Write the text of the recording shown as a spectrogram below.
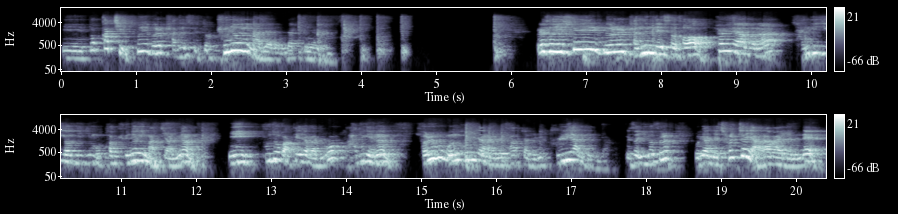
이, 똑같이 수입을 받을 수 있도록 균형이 맞아야 됩니다. 균형이. 그래서 이 수익을 받는 데 있어서 편리하거나 장기적이지 못하고 균형이 맞지 않으면 이 구조가 깨져 가지고 나중에는 결국은 소비자나 사업자들이 불리하게 됩니다. 그래서 이것을 우리가 이제 철저히 알아봐야 되는데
